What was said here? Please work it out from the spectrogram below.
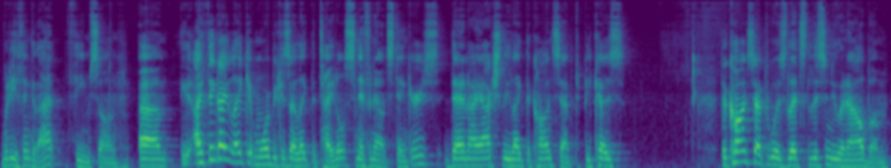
What do you think of that theme song? Um, I think I like it more because I like the title, Sniffing Out Stinkers, than I actually like the concept because the concept was let's listen to an album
